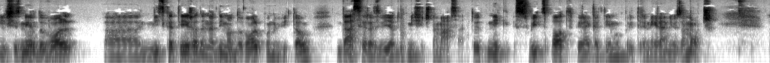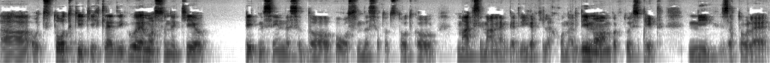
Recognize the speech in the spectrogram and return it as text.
in še zmeraj dovolj uh, nizka teža, da naredimo dovolj ponovitev, da se razvija tudi mišična masa. To je nek sweet spot, bi rekli temu, pri treniranju za moč. Uh, odstotki, ki jih tle dvigujemo, so nekje od 75 do 80 odstotkov maksimalnega dviga, ki lahko naredimo, ampak to je spet ni za tole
